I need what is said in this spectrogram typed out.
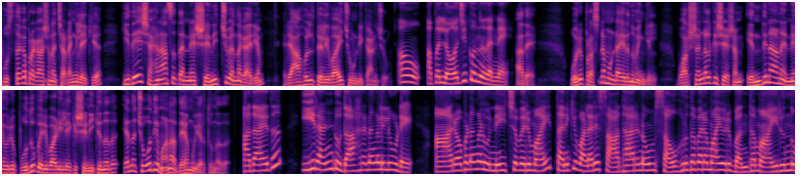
പുസ്തക പ്രകാശന ചടങ്ങിലേക്ക് ഇതേ ഷഹനാസ് തന്നെ ക്ഷണിച്ചു എന്ന കാര്യം രാഹുൽ തെളിവായി ചൂണ്ടിക്കാണിച്ചു. ഓ അപ്പൊ ലോജിക് ഒന്ന് തന്നെ. അതെ. ഒരു പ്രശ്നമുണ്ടായിരുന്നുവെങ്കിൽ വർഷങ്ങൾക്ക് ശേഷം എന്തിനാണ് എന്നെ ഒരു പൊതുപരിപാടിയിലേക്ക് ക്ഷണിക്കുന്നത് എന്ന ചോദ്യമാണ് അദ്ദേഹം ഉയർത്തുന്നത്. അതായത് ഈ രണ്ട് ഉദാഹരണങ്ങളിലൂടെ ആരോപണങ്ങൾ ഉന്നയിച്ചവരുമായി തനിക്ക് വളരെ സാധാരണവും സൗഹൃദപരമായ ഒരു ബന്ധമായിരുന്നു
